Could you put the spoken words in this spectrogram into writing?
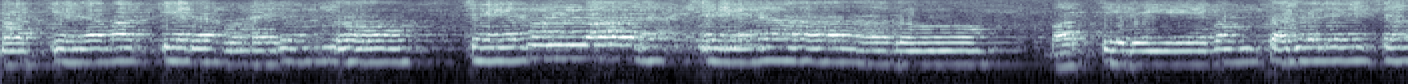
മർത്യത പുണരുന്നോ ക്ഷയമുള്ള ഭക്തിദേവം സകലേശം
